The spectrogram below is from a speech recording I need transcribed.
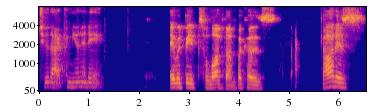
to that community? It would be to love them because God is,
